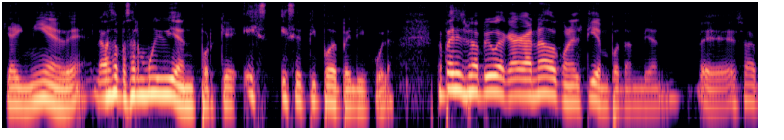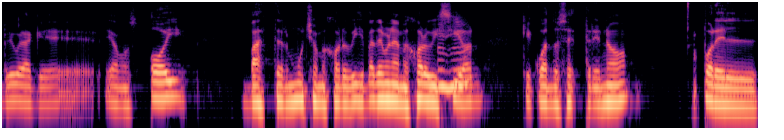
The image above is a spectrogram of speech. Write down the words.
y hay nieve, la vas a pasar muy bien porque es ese tipo de película. Me parece que es una película que ha ganado con el tiempo también. Eh, es una película que, digamos, hoy va a tener mucho mejor, va a tener una mejor visión que cuando se estrenó por el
